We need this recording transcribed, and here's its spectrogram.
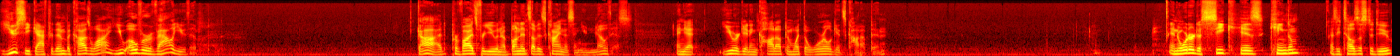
you seek after them because why? You overvalue them. God provides for you an abundance of his kindness, and you know this. And yet you are getting caught up in what the world gets caught up in. In order to seek his kingdom, as he tells us to do,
